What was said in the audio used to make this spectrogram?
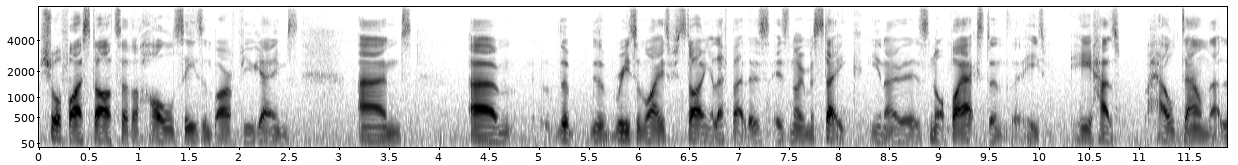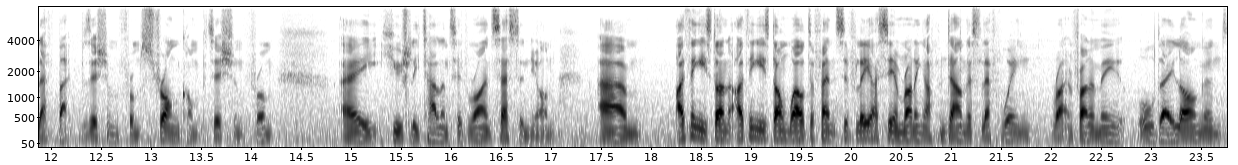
surefire starter the whole season, bar a few games, and. Um, the, the reason why he's starting at left back is, is no mistake. You know, it's not by accident that he's he has held down that left back position from strong competition from a hugely talented Ryan Sessegnon. Um, I think he's done. I think he's done well defensively. I see him running up and down this left wing right in front of me all day long, and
